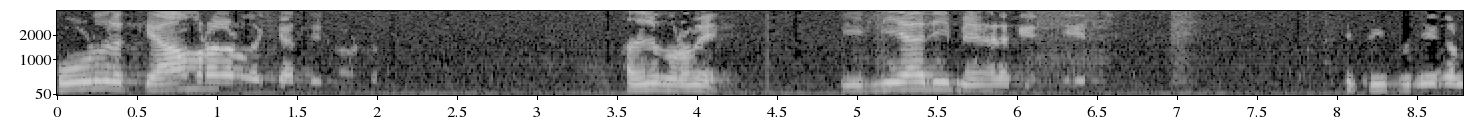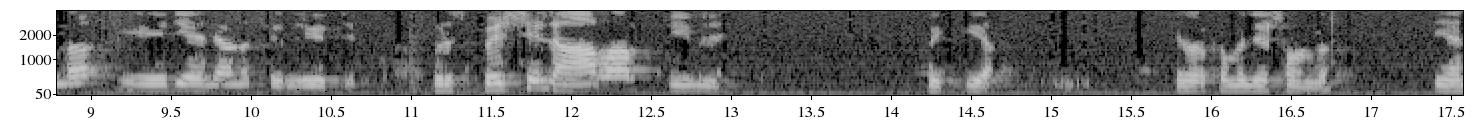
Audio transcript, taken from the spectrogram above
കൂടുതൽ ക്യാമറകൾ വയ്ക്കാൻ തീരുമാനമുണ്ട്. അതിനു പുറമെ ഇല്ലിയാരി മേഖല കേന്ദ്രീകരിച്ച്. ഇപ്പം ഈ പുലിയെ കണ്ട ഏരിയയിലാണ് കേന്ദ്രീകരിച്ച് ഒരു സ്പെഷ്യൽ ആർ ആർ ടീമിനെ വെക്കുക എന്ന റെക്കമെൻഡേഷൻ ഉണ്ട് ഞാൻ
